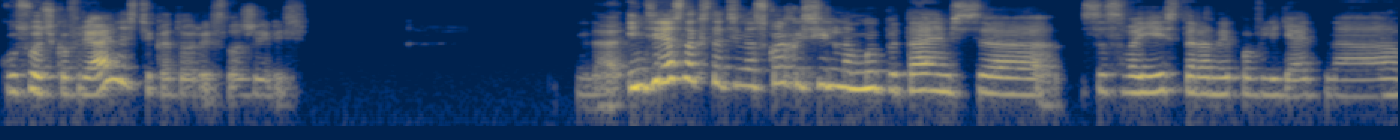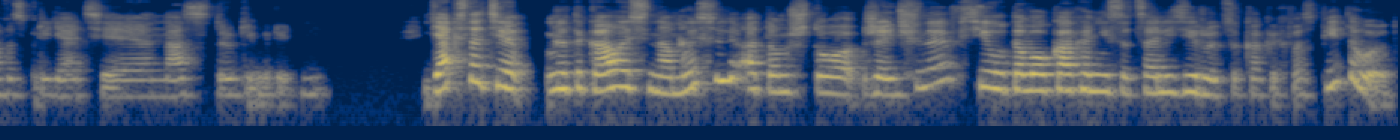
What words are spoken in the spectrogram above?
кусочков реальности, которые сложились. Да. Интересно, кстати, насколько сильно мы пытаемся со своей стороны повлиять на восприятие нас с другими людьми. Я, кстати, натыкалась на мысль о том, что женщины, в силу того, как они социализируются, как их воспитывают,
